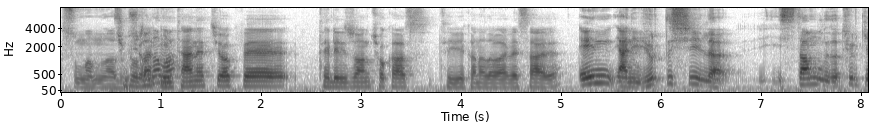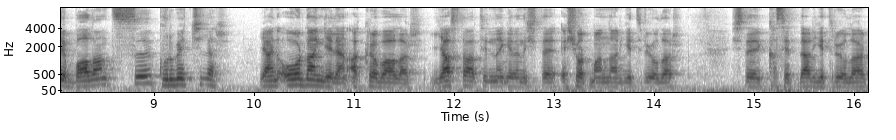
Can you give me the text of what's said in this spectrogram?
sunmam lazım Çünkü o şu an zaman ama internet yok ve televizyon çok az, TV kanalı var vesaire. en yani yurt dışıyla İstanbul ya da Türkiye bağlantısı gurbetçiler. Yani oradan gelen akrabalar, yaz tatiline gelen işte eşortmanlar getiriyorlar. İşte kasetler getiriyorlar,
